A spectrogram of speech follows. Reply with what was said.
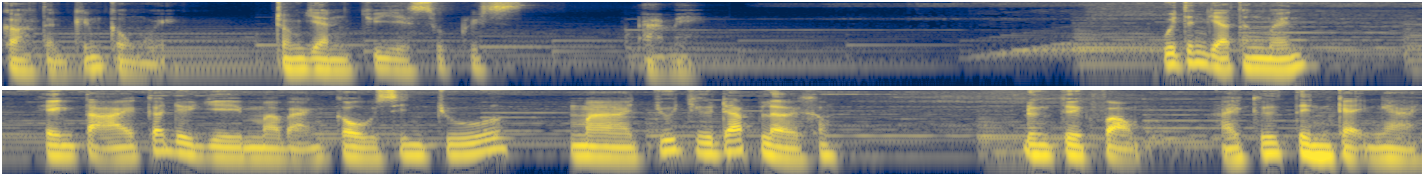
Con thành kính cầu nguyện trong danh Chúa Giêsu Christ. Amen. Quý tín giả thân mến, hiện tại có điều gì mà bạn cầu xin Chúa mà Chúa chưa đáp lời không? Đừng tuyệt vọng, hãy cứ tin cậy Ngài.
